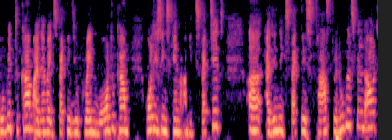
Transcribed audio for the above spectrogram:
COVID to come. I never expected Ukraine war to come. All these things came unexpected. Uh, I didn't expect this fast renewables build out.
